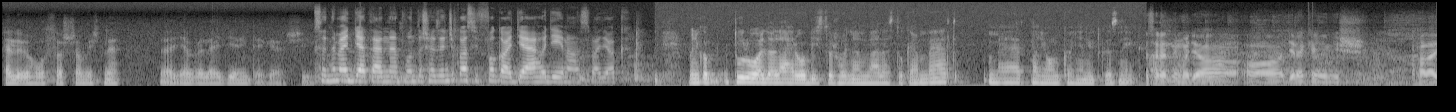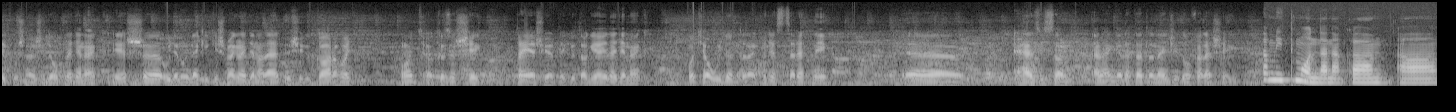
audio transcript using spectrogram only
előhozhassam, és ne, ne legyen vele egy ilyen idegenség. Szerintem egyáltalán nem fontos ez, én csak azt, hogy fogadja el, hogy én az vagyok. Mondjuk a túloldaláról biztos, hogy nem választok embert, mert nagyon könnyen ütköznék. Szeretném, hogy a, a gyerekeim is halálikusan zsidók legyenek, és ugyanúgy nekik is meg legyen a lehetőségük arra, hogy hogy a közösség teljes értékű tagjai legyenek, hogyha úgy döntenek, hogy ezt szeretnék ehhez viszont elengedhetetlen egy zsidó feleség. Amit mondanak a, a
